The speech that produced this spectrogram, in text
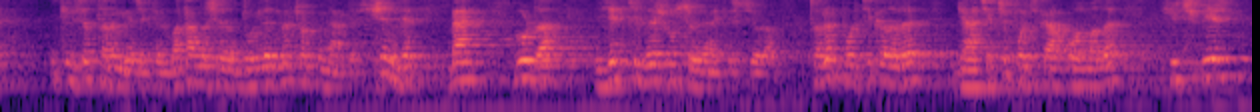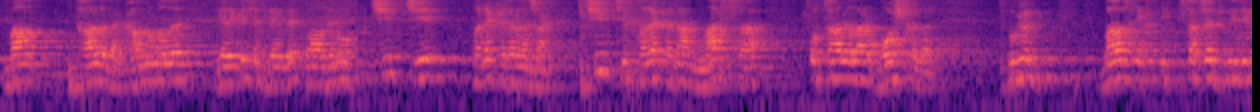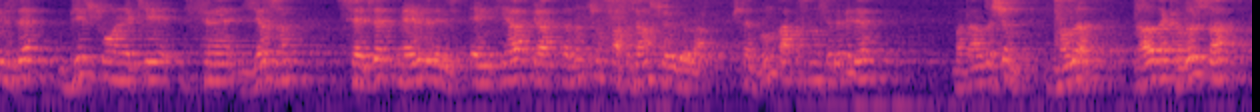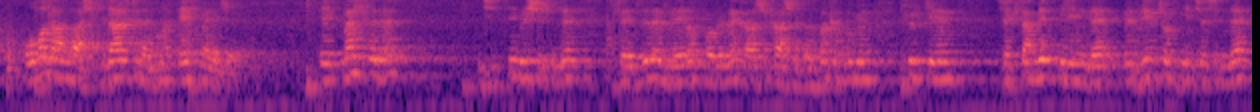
ikincisi tarım gelecektir. Vatandaşları doyurabilmek çok önemli. Şimdi ben burada yetkililere şunu söylemek istiyorum. Tarım politikaları gerçekçi politikalar olmalı. Hiçbir mal tarlada kalmamalı. Gerekirse devlet malzeme çiftçi para kazanacak. Çiftçi para kazanmazsa o tarlalar boş kalır. Bugün bazı ek- iktisatçılar dinlediğimizde bir sonraki sene yazın sebze meyve dediğimiz emtia fiyatlarının çok artacağını söylüyorlar. İşte bunun artmasının sebebi de vatandaşın malı tarlada kalırsa o vatandaş bir dahaki sene bunu ekmeyecek. Ekmezse de ciddi bir şekilde sebze ve meyve problemine karşı karşıya kalırız. Bakın bugün Türkiye'nin 81 ilinde ve birçok ilçesinde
